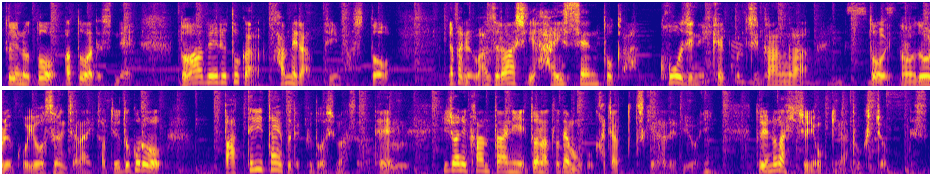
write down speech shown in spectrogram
というのとあとはですねドアベルとかカメラって言いますとやっぱり煩わしい配線とか工事に結構時間がと動力を要するんじゃないかというところをバッテリータイプで駆動しますので、うん非常に簡単にどなたでもこうカチャッとつけられるようにというのが非常に大きな特徴です。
